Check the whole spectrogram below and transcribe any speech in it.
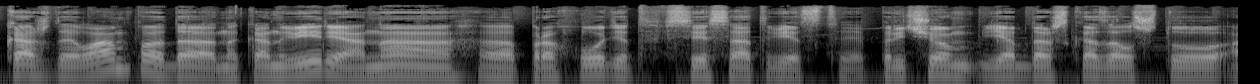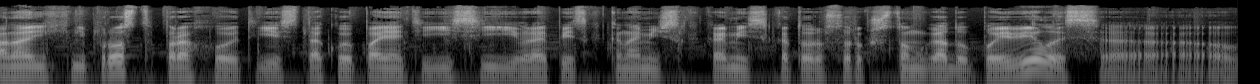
Каждая лампа, да, на конвейере, она э, проходит все соответствия. Причем я бы даже сказал, что она их не просто проходит. Есть такое понятие ECE, Европейская экономическая комиссия, которая в 1946 году появилась. Э,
